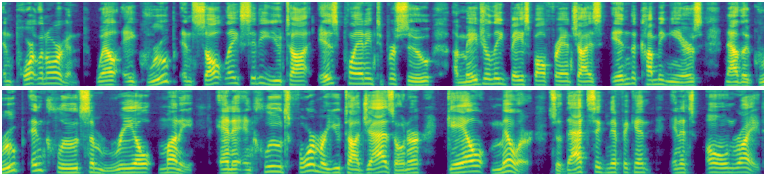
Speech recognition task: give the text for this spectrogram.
and Portland, Oregon. Well, a group in Salt Lake City, Utah is planning to pursue a Major League Baseball franchise in the coming years. Now, the group includes some real money, and it includes former Utah Jazz owner Gail Miller. So that's significant in its own right.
